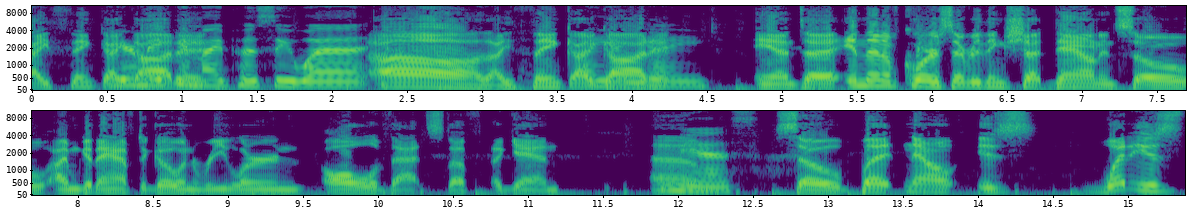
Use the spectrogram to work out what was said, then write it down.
I think I you're got making it my pussy wet. oh I think I got it. And uh, and then of course everything shut down, and so I'm gonna have to go and relearn all of that stuff again. Um, yes. So, but now is what is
